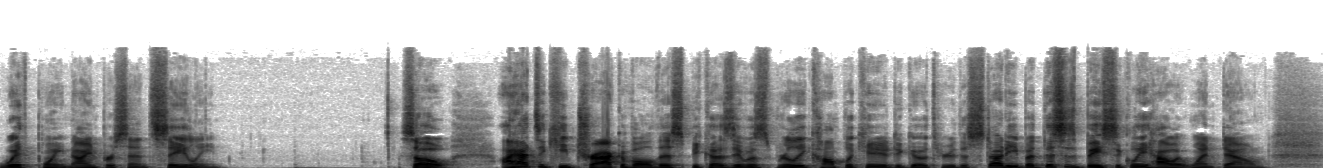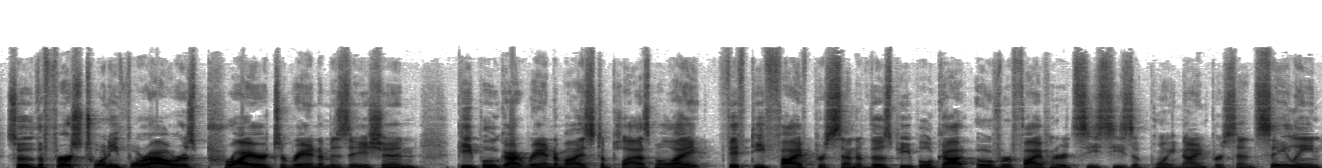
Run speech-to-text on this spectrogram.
with 0.9% saline. So, I had to keep track of all this because it was really complicated to go through the study, but this is basically how it went down. So the first 24 hours prior to randomization, people who got randomized to Plasma-Lyte, 55% of those people got over 500 cc's of 0.9% saline,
